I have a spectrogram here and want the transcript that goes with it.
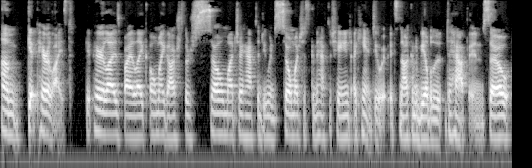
um, get paralyzed get paralyzed by like, oh my gosh, there's so much I have to do and so much is going to have to change. I can't do it. It's not going to be able to, to happen. So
